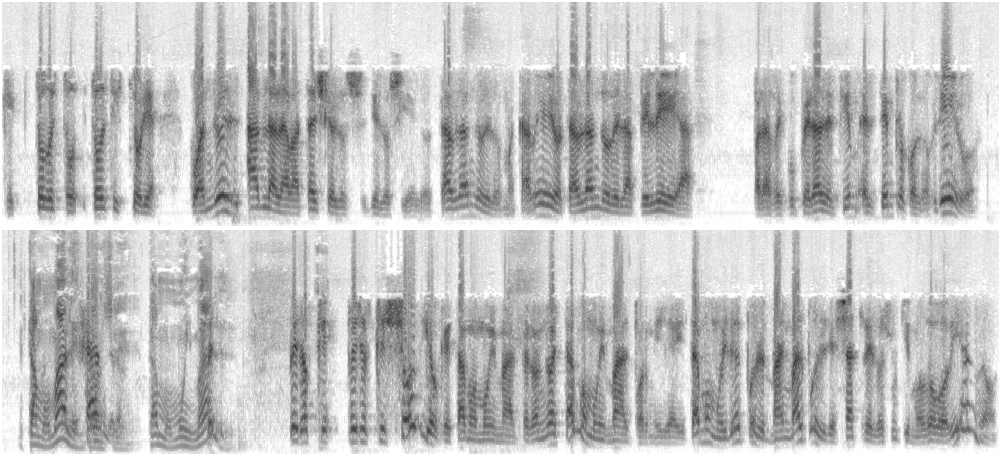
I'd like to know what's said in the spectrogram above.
que todo esto, toda esta historia, cuando él habla de la batalla de los, de los cielos, está hablando de los macabeos, está hablando de la pelea para recuperar el, el templo con los griegos. Estamos mal entonces, estamos muy mal pero que pero es que es obvio que estamos muy mal, pero no estamos muy mal por mi ley, estamos muy mal por, el, mal por el desastre de los últimos dos gobiernos.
